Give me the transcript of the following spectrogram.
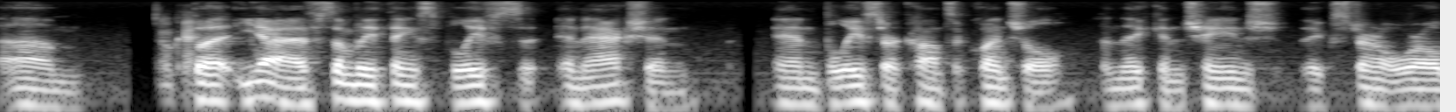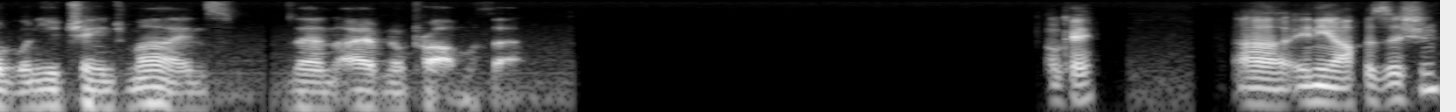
Um, Okay. but yeah, if somebody thinks beliefs in action and beliefs are consequential and they can change the external world when you change minds, then I have no problem with that. okay. Uh, any opposition?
